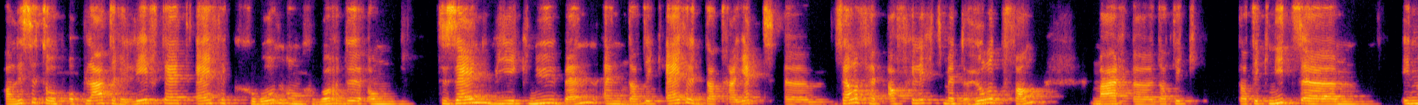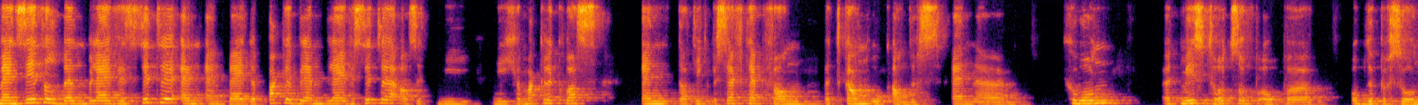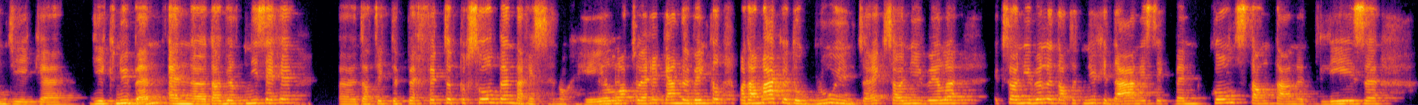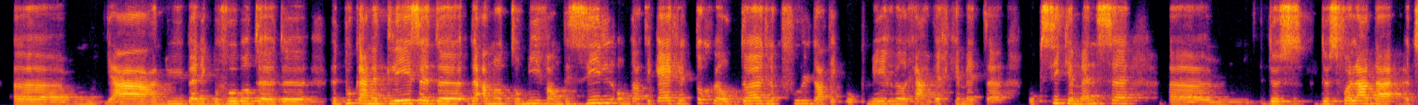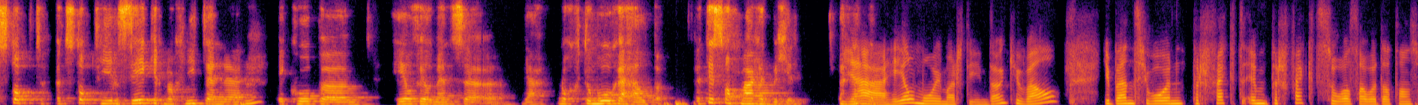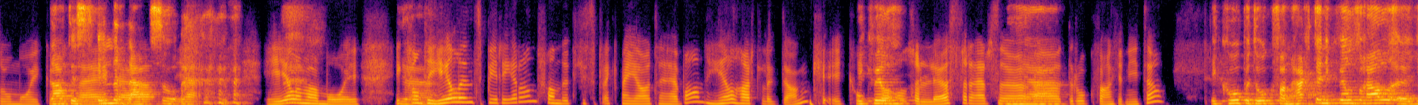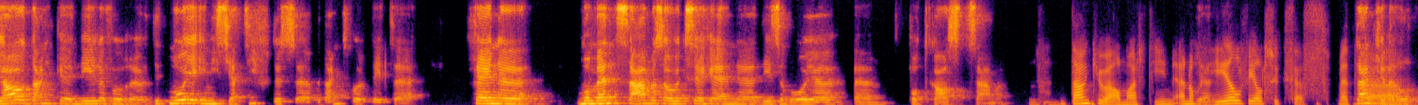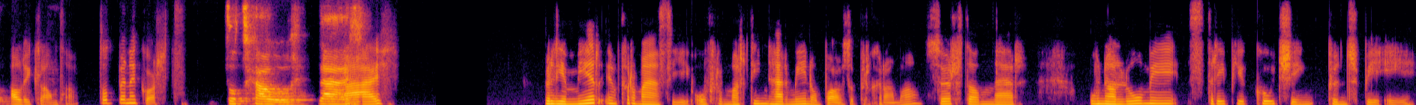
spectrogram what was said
al is het op, op latere leeftijd, eigenlijk gewoon om geworden, om te zijn wie ik nu ben en mhm. dat ik eigenlijk dat traject um, zelf heb afgelegd met de hulp van, mhm. maar uh, dat, ik, dat ik niet um, in mijn zetel ben blijven zitten en, en bij de pakken ben blijven zitten als het niet, niet gemakkelijk was. En dat ik beseft heb van het kan ook anders. En uh, gewoon het meest trots op, op, uh, op de persoon die ik, uh, die ik nu ben. En dat wil niet zeggen uh, dat ik de perfecte persoon ben. Daar is nog heel wat werk aan de winkel. Maar dat maakt het ook bloeiend. Hè. Ik, zou niet willen, ik zou niet willen dat het nu gedaan is. Ik ben constant aan het lezen. Um, ja, nu ben ik bijvoorbeeld de, de, het boek aan het lezen, de, de anatomie van de ziel, omdat ik eigenlijk toch wel duidelijk voel dat ik ook meer wil gaan werken met uh, ook zieke mensen. Um, dus, dus voilà, dat, het, stopt, het stopt hier zeker nog niet. En uh, mm -hmm. ik hoop uh, heel veel mensen uh, ja, nog te mogen helpen. Het is nog maar het begin. Ja, heel mooi Martien, dankjewel. Je bent gewoon perfect imperfect, zoals we dat dan zo mooi kunnen Dat is zeggen. inderdaad zo. Ja, helemaal mooi. Ik ja. vond het heel inspirerend van dit gesprek met jou te hebben. Heel hartelijk dank. Ik hoop ik wil... dat onze luisteraars uh, ja. uh, er ook van genieten. Ik hoop het ook van harte. En ik wil vooral uh, jou danken, Nele, voor dit mooie initiatief. Dus bedankt voor dit fijne moment samen, zou ik zeggen. En uh, deze mooie uh, podcast samen. Dankjewel, Martien. En nog ja. heel veel succes met uh, al uw klanten. Tot binnenkort. Tot gauw hoor. Dag. Dag. Wil je meer informatie over Martien haar menopauzeprogramma? Surf dan naar unalome-coaching.be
